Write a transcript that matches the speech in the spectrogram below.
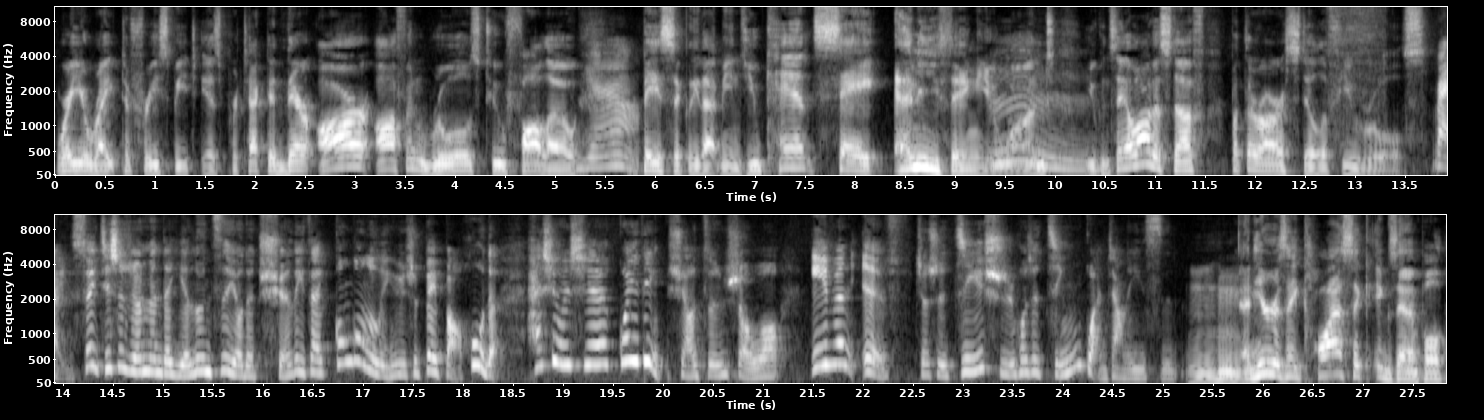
where your right to free speech is protected. There are often rules to follow. Yeah. Basically, that means you can't say anything you Mm. want. You can say a lot of stuff, but there are still a few rules. Right，所以即使人们的言论自由的权利在公共的领域是被保护的，还是有一些规定需要遵守哦。Even if 就是即使或是尽管这样的意思。 And here is a classic example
